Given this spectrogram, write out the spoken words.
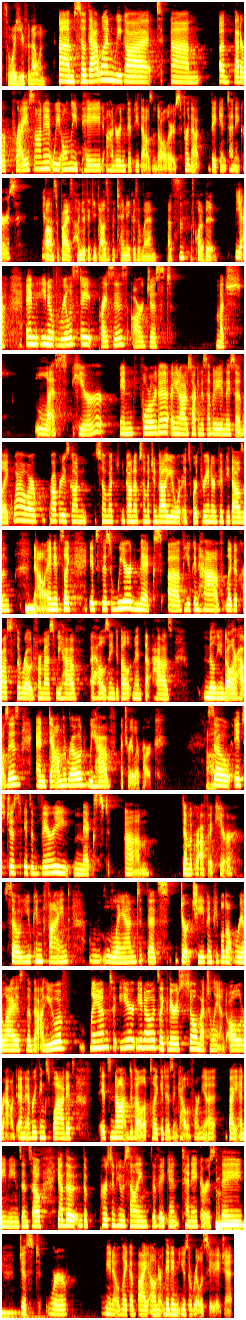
So, what did you do for that one? Um, so that one we got um, a better price on it. We only paid $150,000 for that vacant 10 acres. Yeah. Wow, I'm surprised. 150,000 for 10 acres of land. That's mm-hmm. that's quite a bit. Yeah. And you know, real estate prices are just much less here in Florida, you know, I was talking to somebody and they said like, wow, our property's gone so much, gone up so much in value. It's worth 350,000 now. And it's like, it's this weird mix of you can have like across the road from us, we have a housing development that has million dollar houses and down the road we have a trailer park. Uh-huh. So it's just, it's a very mixed, um, demographic here. So you can find land that's dirt cheap and people don't realize the value of land here. You know, it's like there's so much land all around and everything's flat. It's, it's not developed like it is in California by any means. And so, yeah, the, the person who was selling the vacant 10 acres, they just were, you know, like a by owner. They didn't use a real estate agent.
